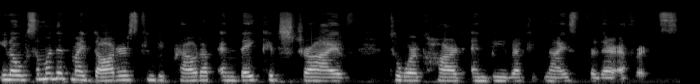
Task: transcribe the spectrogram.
you know, someone that my daughters can be proud of and they could strive to work hard and be recognized for their efforts.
